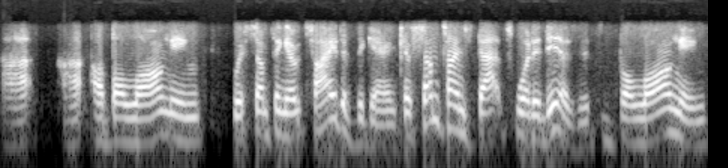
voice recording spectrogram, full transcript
uh, a belonging with something outside of the gang. Because sometimes that's what it is. It's belonging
